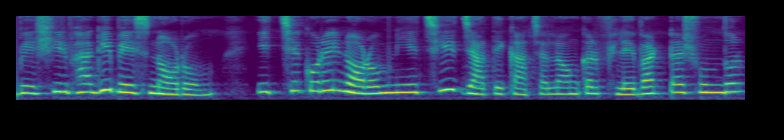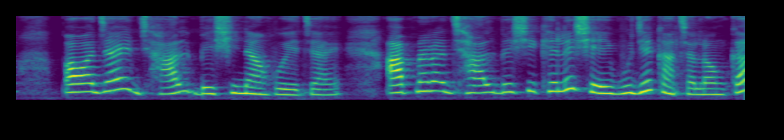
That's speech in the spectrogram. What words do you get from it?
বেশিরভাগই বেশ নরম। ইচ্ছে করেই নরম নিয়েছি যাতে কাঁচা লঙ্কার ফ্লেভারটা সুন্দর পাওয়া যায়, ঝাল বেশি না হয়ে যায়। আপনারা ঝাল বেশি খেলে সেই বুঝে কাঁচা লঙ্কা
